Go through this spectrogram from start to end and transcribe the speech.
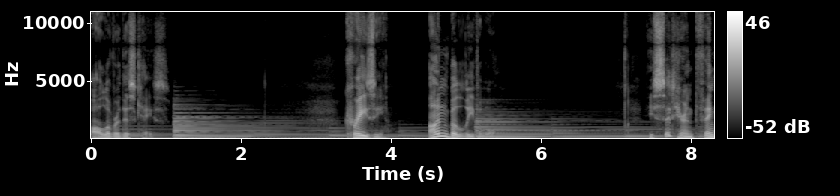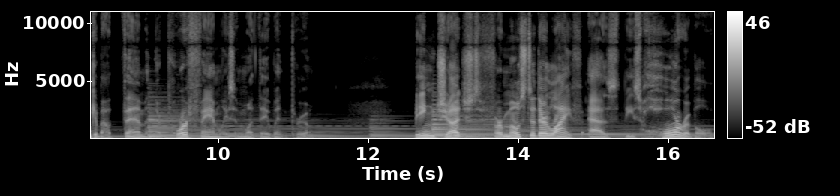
all over this case. Crazy. Unbelievable. You sit here and think about them and their poor families and what they went through. Being judged for most of their life as these horrible,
